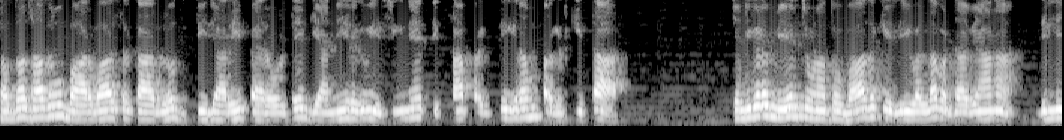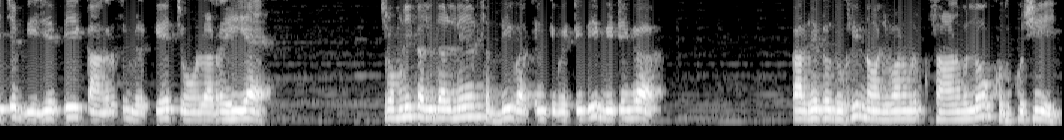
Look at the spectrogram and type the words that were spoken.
ਸੌਦਾ ਸਾਧ ਨੂੰ ਬਾਰ-ਬਾਰ ਸਰਕਾਰ ਵੱਲੋਂ ਦਿੱਤੀ ਜਾ ਰਹੀ ਪੈਰੋਲ ਤੇ ਗਿਆਨੀ ਰਘਵੀਰ ਸਿੰਘ ਨੇ ਤਿੱਖਾ ਪ੍ਰਗਤੀਕਰਮ ਪ੍ਰਗਟ ਕੀਤਾ। ਚੰਡੀਗੜ੍ਹ ਮੇਅਰ ਚੋਣਾਂ ਤੋਂ ਬਾਅਦ ਕੇਜਰੀਵਾਲ ਦਾ ਵੱਡਾ ਬਿਆਨ ਦਿੱਲੀ 'ਚ ਬੀਜੇਪੀ, ਕਾਂਗਰਸ ਮਿਲ ਕੇ ਚੋਣ ਲੜ ਰਹੀ ਹੈ। ਸ਼੍ਰੋਮਣੀ ਅਕਾਲੀ ਦਲ ਨੇ ਸੱਦੀ ਵਰਕਿੰਗ ਕਮੇਟੀ ਦੀ ਮੀਟਿੰਗ। ਕਰਜ਼ੇ ਤੋਂ ਦੁਖੀ ਨੌਜਵਾਨ ਕਿਸਾਨ ਵੱਲੋਂ ਖੁਦਕੁਸ਼ੀ।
